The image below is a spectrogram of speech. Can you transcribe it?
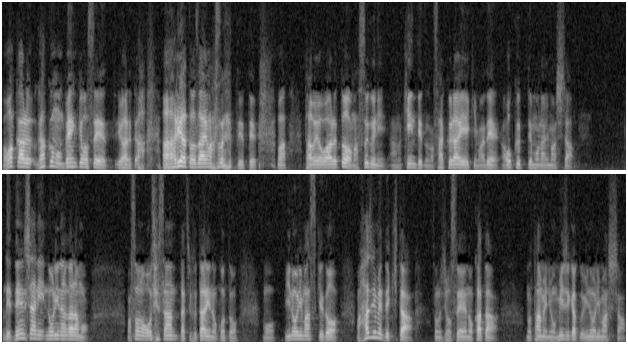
分かる学問勉強せえって言われてあありがとうございますって言って、まあ、食べ終わると、まあ、すぐにあの近鉄の桜井駅まで送ってもらいました。で電車に乗りながらも、ま、そのおじさんたち2人のことも祈りますけど、初めて来たその女性の方のためにも短く祈りました。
